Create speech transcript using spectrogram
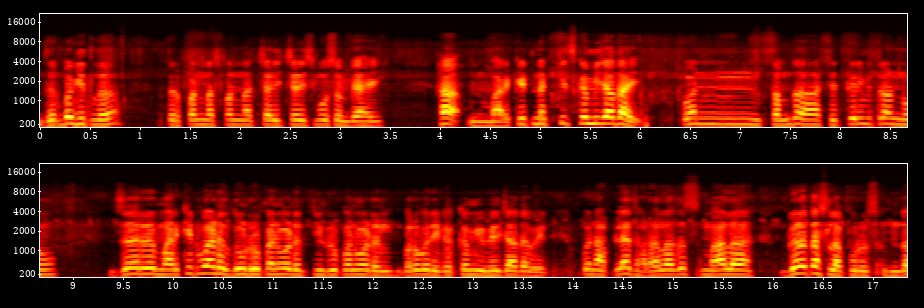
जर बघितलं तर पन्नास पन्नास चाळीस चाळीस मोसंबी आहे. हा मार्केट नक्कीच कमी जादा आहे. पण समजा शेतकरी मित्रांनो जर मार्केट वाढल दोन रुपयानं वाढेल तीन रुपयानं वाढल बरोबर आहे का? कमी होईल जादा होईल. पण आपल्या झाडाला जर माल गळत असला पुरुष समजा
